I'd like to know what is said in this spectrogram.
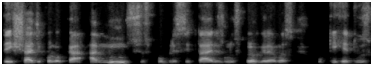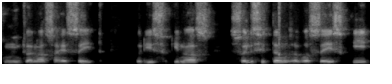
deixar de colocar anúncios publicitários nos programas, o que reduz muito a nossa receita. Por isso que nós solicitamos a vocês que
